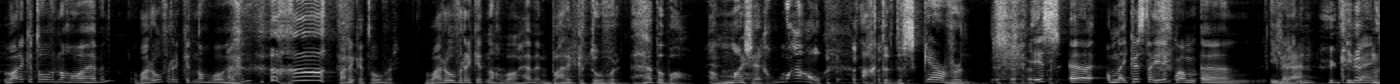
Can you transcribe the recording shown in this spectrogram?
Waar ik het over nog wou hebben? Waarover ik het nog wou hebben? Waar ik het over? Waarover ik het nog wou hebben? Waar ik het over hebben wou. Amai zeg, wauw. Achter de scarven. is, eh, omdat ik wist dat jij kwam, eh Iwijn. Iwijn.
